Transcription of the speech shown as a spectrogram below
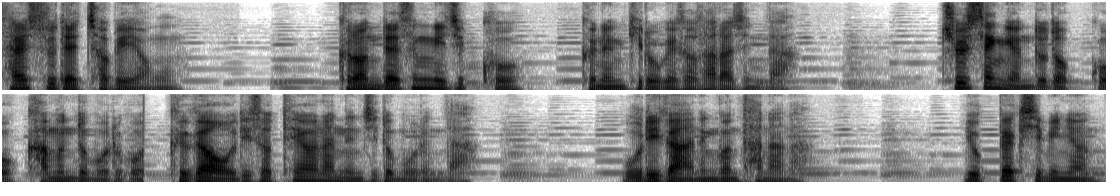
살수대첩의 영웅. 그런데 승리 직후 그는 기록에서 사라진다. 출생 연도도 없고 가문도 모르고 그가 어디서 태어났는지도 모른다. 우리가 아는 건 단 하나. 612년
